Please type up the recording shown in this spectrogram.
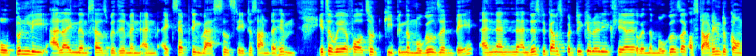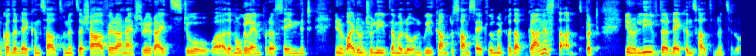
openly allying themselves with him and, and accepting vassal status under him, it's a way of also keeping the Mughals at bay. And, and, and this becomes particularly clear when the Mughals are starting to conquer the Deccan Sultanate. The Shah of Iran actually writes to uh, the Mughal emperor saying that, you know, why don't you leave them alone? We'll come to some settlement with Afghanistan, but, you know, leave the Deccan Sultanates alone.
